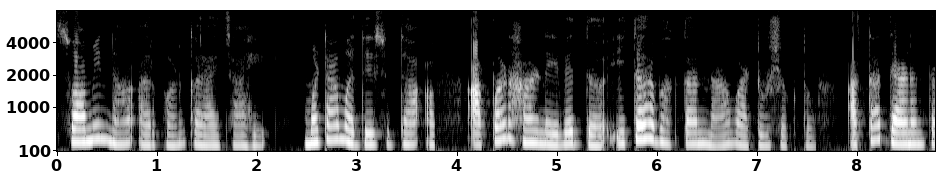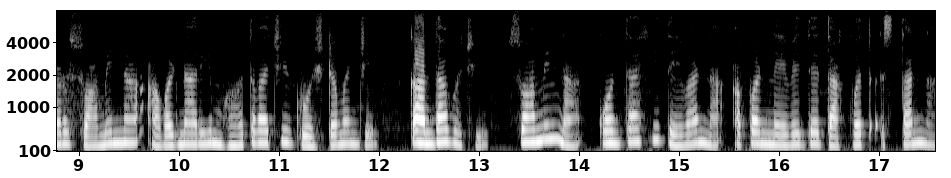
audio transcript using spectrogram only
स्वामींना अर्पण करायचा आहे. मठामध्ये सुद्धा आप- आपण हा नैवेद्य इतर भक्तांना वाटू शकतो. आता त्यानंतर स्वामींना आवडणारी महत्वाची गोष्ट म्हणजे कांदा भजी स्वामींना कोणत्याही देवांना आपण नैवेद्य दाखवत असताना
